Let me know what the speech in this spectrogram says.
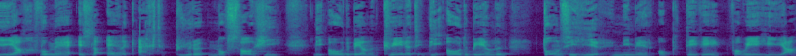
Ja, voor mij is dat eigenlijk echt pure nostalgie. Die oude beelden. Ik weet het, die oude beelden tonen ze hier niet meer op tv. Vanwege, ja,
